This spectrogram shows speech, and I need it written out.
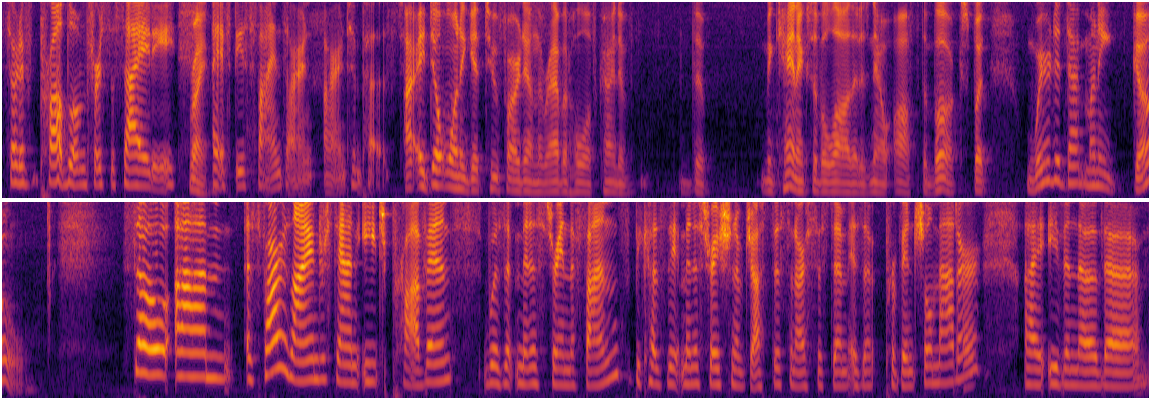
sort of problem for society Right. if these fines aren't aren't imposed. I I don't want to get too far down the rabbit hole of kind of the mechanics of a law that is now off the books, but where did that money go? So, um, as far as I understand, each province was administering the funds because the administration of justice in our system is a provincial matter, uh, even though the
